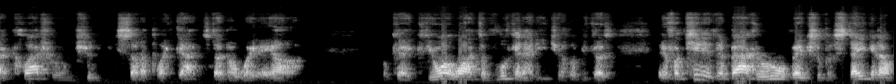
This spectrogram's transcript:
A classroom shouldn't be set up like that. It's not the way they are. Okay, because you won't want them looking at each other because if a kid in the back of the room makes a mistake and I'm,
